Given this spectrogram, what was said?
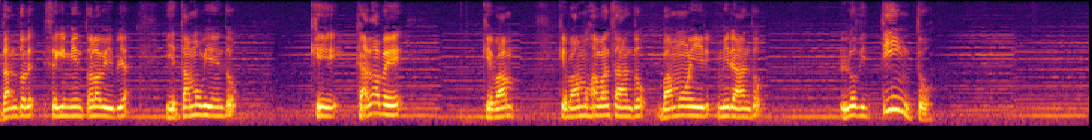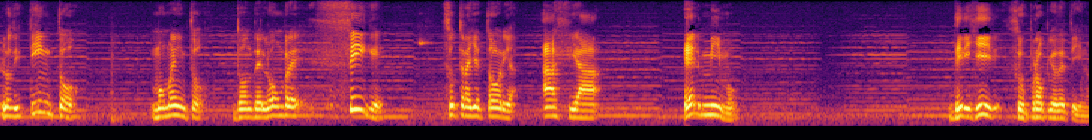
dándole seguimiento a la Biblia y estamos viendo que cada vez que, que vamos avanzando, vamos a ir mirando lo distinto, lo distinto momento donde el hombre sigue su trayectoria hacia él mismo dirigir su propio destino.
